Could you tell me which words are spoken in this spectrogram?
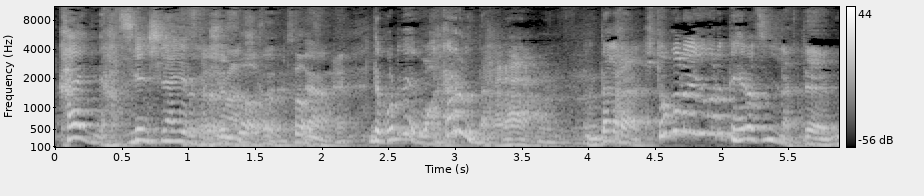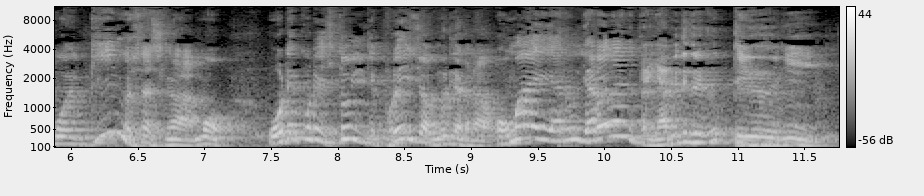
会議で発言しないやつと一緒なんですよそうでこれで分かるんだから、だから人から言われて減らすんじゃなくてもう議員の人たちがもう俺これ一人でこれ以上は無理だからお前やるやらないんだったらやめてくれるっていうふうに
